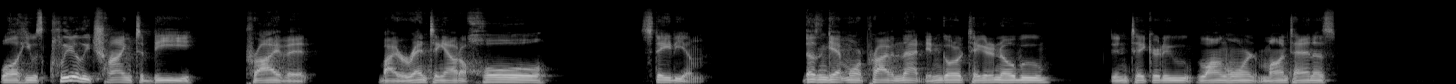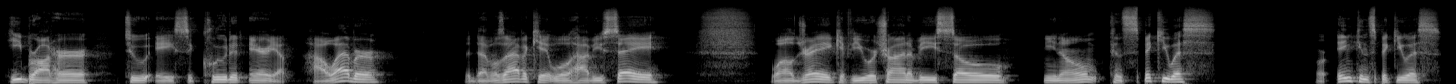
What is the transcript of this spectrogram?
well, he was clearly trying to be private by renting out a whole stadium. Doesn't get more private than that. Didn't go to take her to Nobu, didn't take her to Longhorn, Montana's. He brought her to a secluded area. However, the devil's advocate will have you say, well, Drake, if you were trying to be so, you know, conspicuous or inconspicuous,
